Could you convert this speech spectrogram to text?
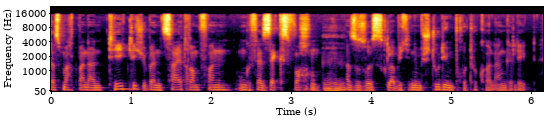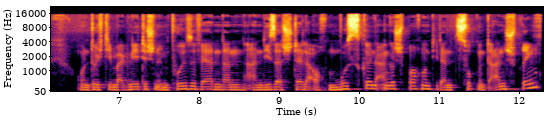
das macht man dann täglich über einen Zeitraum von ungefähr sechs Wochen. Mhm. Also so ist es, glaube ich, in dem Studienprotokoll angelegt. Und durch die magnetischen Impulse werden dann an dieser Stelle auch Muskeln angesprochen, die dann zuckend anspringen.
